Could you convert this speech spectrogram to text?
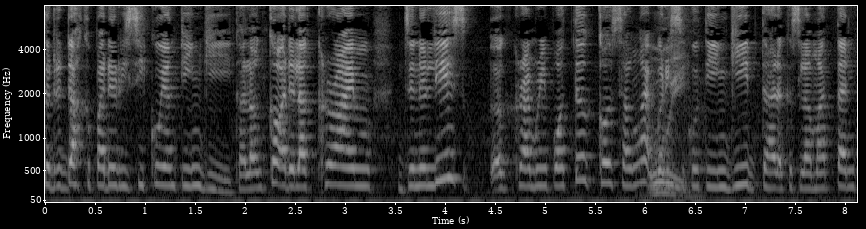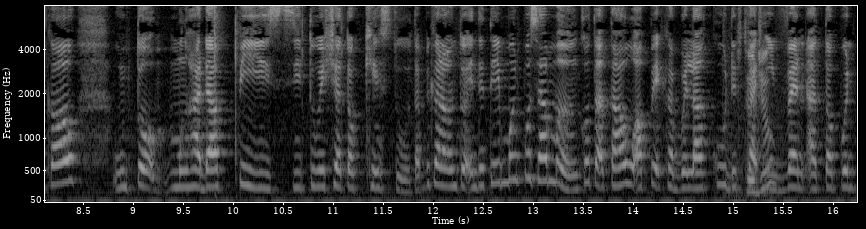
terdedah kepada risiko yang tinggi kalau engkau adalah crime journalist uh, crime reporter kau sangat Ui. berisiko tinggi terhadap keselamatan kau untuk menghadapi situasi atau kes tu. Tapi kalau untuk entertainment pun sama. Kau tak tahu apa yang akan berlaku dekat Setuju. event ataupun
